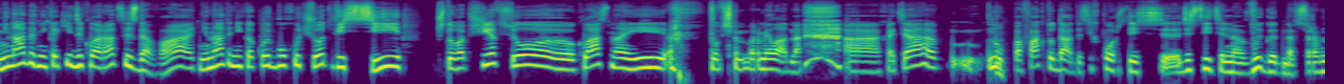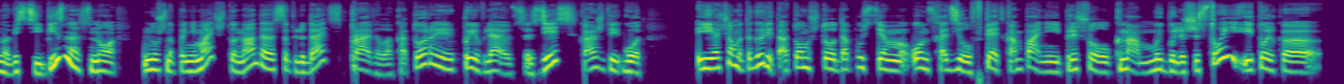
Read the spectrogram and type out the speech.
не надо никакие декларации сдавать, не надо никакой бухучет вести, что вообще все классно и в общем, мармеладно. А, хотя, ну, по факту, да, до сих пор здесь действительно выгодно все равно вести бизнес, но нужно понимать, что надо соблюдать правила, которые появляются здесь каждый год. И о чем это говорит? О том, что, допустим, он сходил в пять компаний и пришел к нам, мы были шестой, и только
